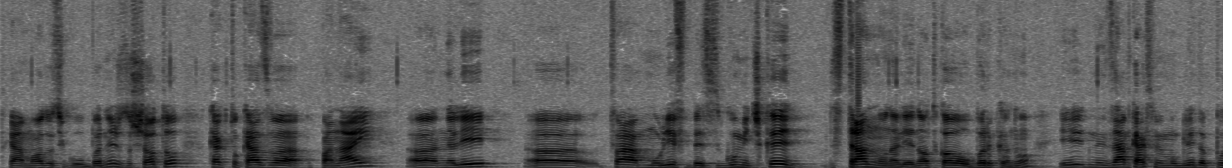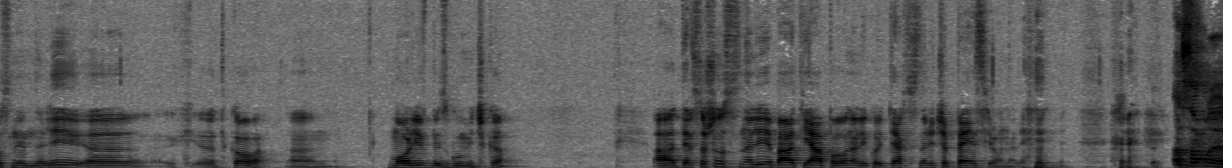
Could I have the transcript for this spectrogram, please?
Така, може да си го обърнеш, защото, както казва Панай, а, нали, а, това молив без гумичка е странно, нали, едно такова объркано и не знам как сме могли да пуснем нали, а, такова а, молив без гумичка. А, те всъщност нали, е бават и Apple, нали, който тях се нарича Pencil. Нали. Аз само, не,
